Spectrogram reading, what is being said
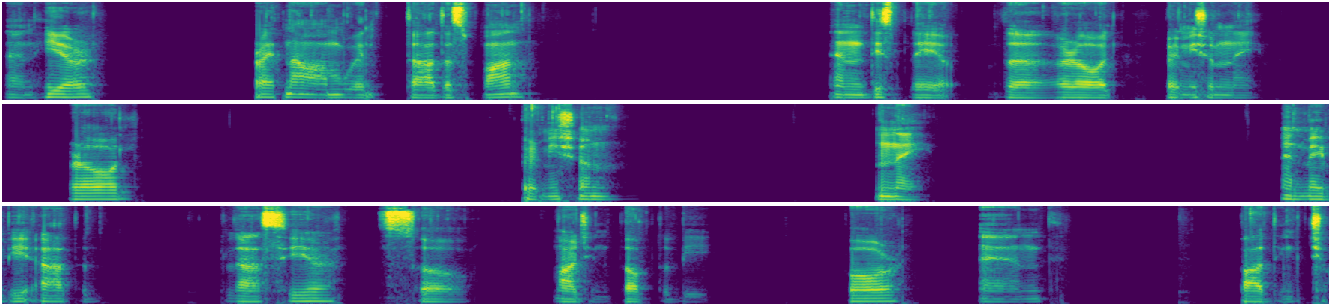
and here right now I'm going to add a span and display the role permission name. Role permission name. And maybe add a class here so margin top to be 4 and padding 2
